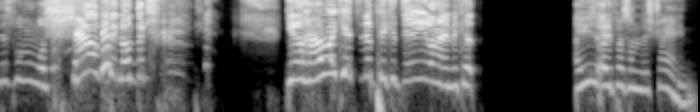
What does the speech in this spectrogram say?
this woman was shouting on the train. you know, how do I get to the Piccadilly line? Because are you the only person on this train?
